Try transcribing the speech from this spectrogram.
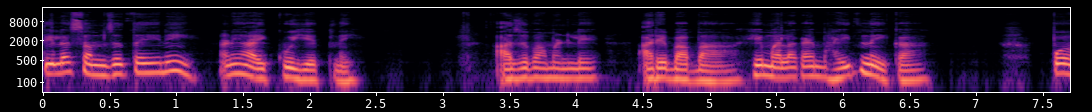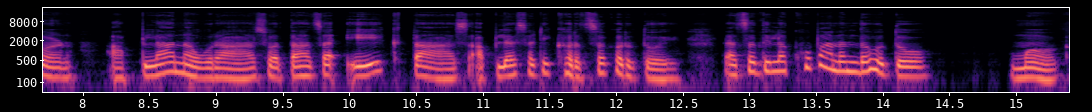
तिला समजतही नाही आणि ऐकू येत नाही. आजोबा म्हणले अरे बाबा हे मला काय माहीत नाही का? पण आपला नवरा स्वतःचा एक तास आपल्यासाठी खर्च करतोय याचा तिला खूप आनंद होतो. मग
